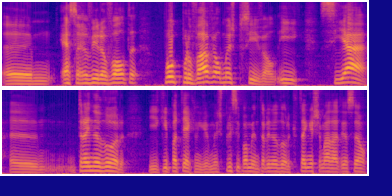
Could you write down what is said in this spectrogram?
eh, essa reviravolta pouco provável, mas possível. E se há uh, treinador e equipa técnica, mas principalmente treinador, que tenha chamado a atenção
